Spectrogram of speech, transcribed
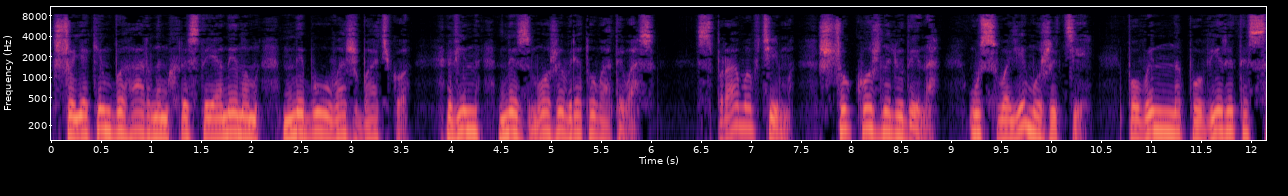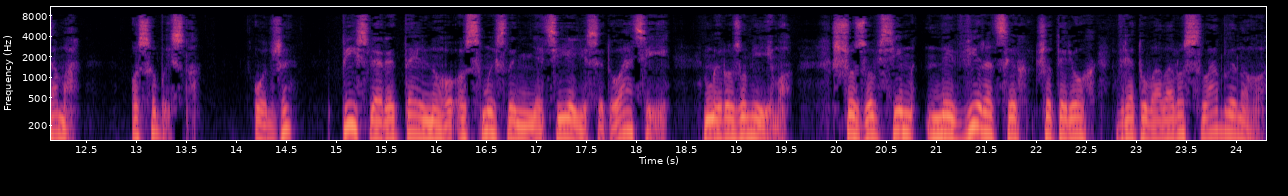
що яким би гарним християнином не був ваш батько, він не зможе врятувати вас. Справа в тім, що кожна людина у своєму житті повинна повірити сама особисто. Отже, після ретельного осмислення цієї ситуації ми розуміємо, що зовсім не віра цих чотирьох врятувала розслабленого.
